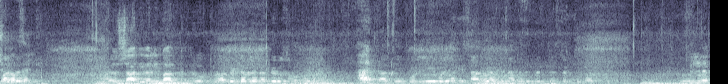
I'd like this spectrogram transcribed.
तो शादी वाली बात पे फिर वो थोड़ा बिल्डअप लेना फिर उसको बोलो हाँ? शादी बोलिए बोलिए ना कि शादी आपके साथ अभी फिर टेंशन की बात बिल्डअप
